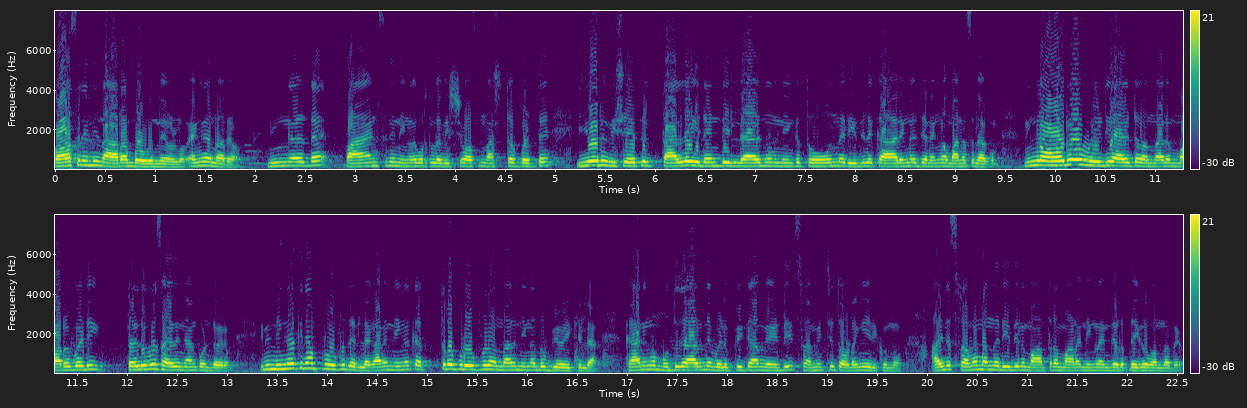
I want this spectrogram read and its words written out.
ഫാസിൽ ഇനി നാറാൻ പോകുന്നേ ഉള്ളൂ. എങ്ങനെയാണെന്നറിയോ? നിങ്ങളുടെ ഫാൻസിന് നിങ്ങളെക്കുറിച്ചുള്ള വിശ്വാസം നഷ്ടപ്പെട്ട് ഈ ഒരു വിഷയത്തിൽ തലയിടേണ്ടില്ല എന്ന് നിങ്ങൾക്ക് തോന്നുന്ന രീതിയിൽ കാര്യങ്ങൾ ജനങ്ങൾ മനസ്സിലാക്കും. നിങ്ങൾ ഓരോ വീഡിയോ ആയിട്ട് വന്നാലും മറുപടി തെളിവ് സഹിതം ഞാൻ കൊണ്ടുവരും. ഇനി നിങ്ങൾക്ക് ഞാൻ പ്രൂഫ് തരില്ല. കാരണം നിങ്ങൾക്ക് എത്ര പ്രൂഫ് തന്നാലും നിങ്ങൾ അത് ഉപയോഗിക്കില്ല. കാരണം നിങ്ങൾ മുതുകാരനെ വെളുപ്പിക്കാൻ വേണ്ടി ശ്രമിച്ച് തുടങ്ങിയിരിക്കുന്നു. അതിന്റെ ശ്രമം എന്ന രീതിയിൽ മാത്രമാണ് നിങ്ങൾ എന്റെ അടുത്തേക്ക് വന്നത്.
